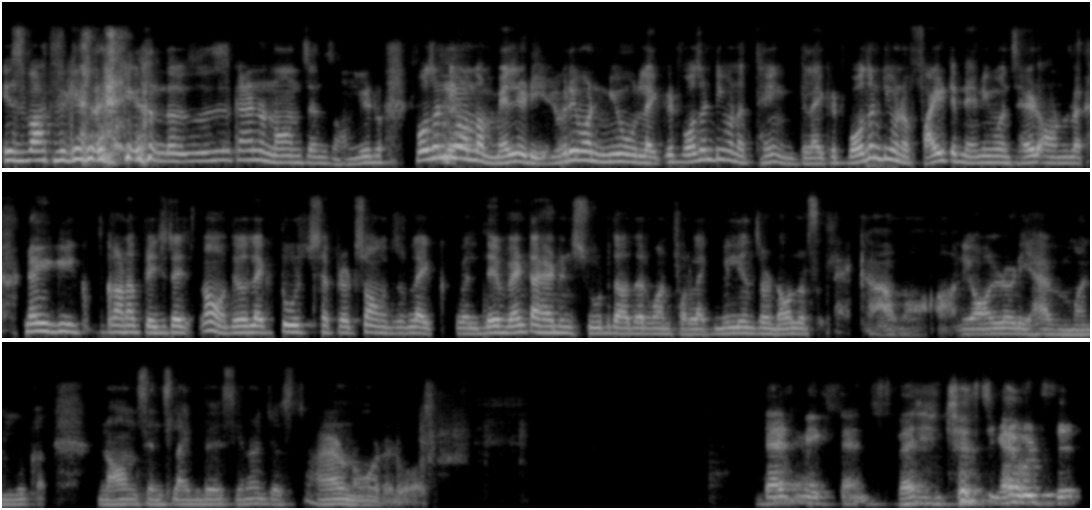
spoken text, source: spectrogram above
is Vaat Vigal on those? This is kind of nonsense song. It wasn't yeah. even the melody. Everyone knew like it wasn't even a thing. Like it wasn't even a fight in anyone's head on like no you gonna plagiarize. No, there were like two separate songs. Like well, they went ahead and sued the other one for like millions of dollars. Like come on, you already have money. You nonsense like this, you know. Just I don't know what it was. That makes sense. Very interesting, I would say.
